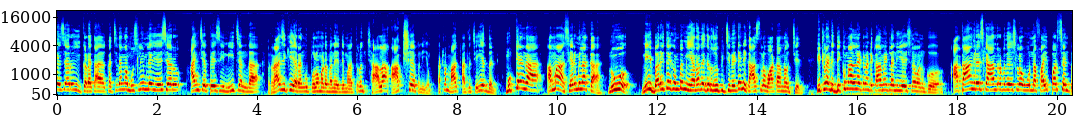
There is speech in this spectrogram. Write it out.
చేశారు. ఇక్కడ ఖచ్చితంగా ముస్లింలే చేశారు అని చెప్పేసి నీచంగా రాజకీయ రంగు పొలమడం అనేది మాత్రం చాలా ఆక్షేపణీయం. అట్లా మా అట్లా చేయొద్దండి. ముఖ్యంగా అమ్మ శర్మిలక్క నువ్వు నీ బరితే మీ అన్న దగ్గర చూపించినట్టే నీకు ఆస్తిలో వాటాన్న వచ్చేది. ఇట్లాంటి దిక్కుమాలినటువంటి కామెంట్లు అన్ని చేసినావు అనుకో ఆ కాంగ్రెస్కి ఆంధ్రప్రదేశ్లో ఉన్న ఫైవ్ పర్సెంట్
